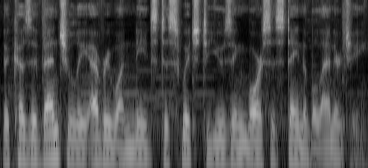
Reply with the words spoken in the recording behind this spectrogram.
because eventually everyone needs to switch to using more sustainable energy.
